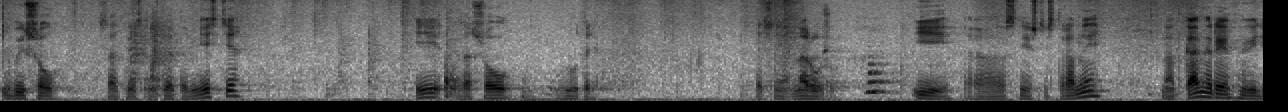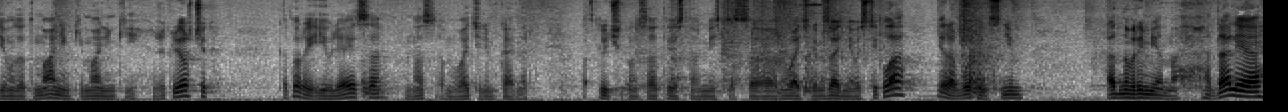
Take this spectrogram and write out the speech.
Вышел, соответственно, в этом месте. И зашел внутрь. Точнее, наружу. И э, с внешней стороны над камерой мы видим вот этот маленький-маленький жиклерчик, который является у нас омывателем камеры. Подключен он, соответственно, вместе с омывателем заднего стекла и работает с ним одновременно. А далее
